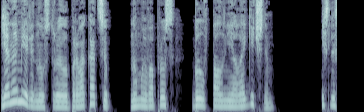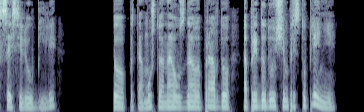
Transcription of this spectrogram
Я намеренно устроила провокацию, но мой вопрос был вполне логичным. Если Сесили убили, то потому, что она узнала правду о предыдущем преступлении.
